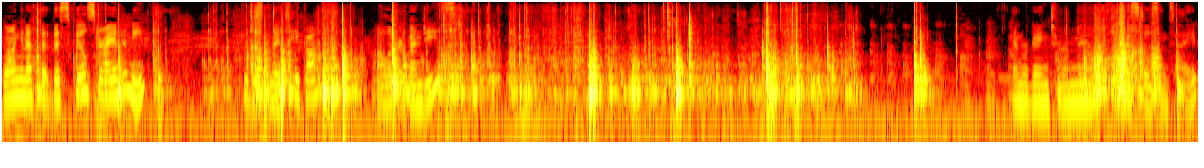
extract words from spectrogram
long enough that this feels dry underneath, we're just gonna take off all of our bungees. And we're going to remove the crystals inside.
